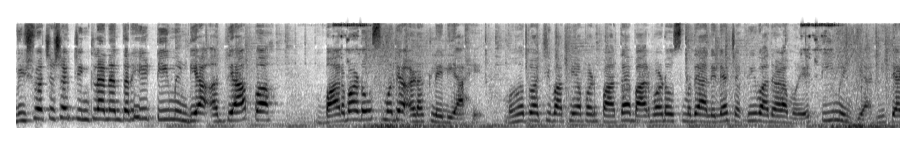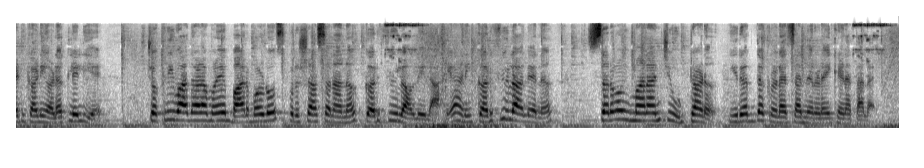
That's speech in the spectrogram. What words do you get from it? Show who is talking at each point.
Speaker 1: विश्वचषक जिंकल्यानंतरही team India अद्याप बार्बाडोसमध्ये अडकलेली आहे. महत्वाची बातमी आपण पाहताय बार्बाडोसमध्ये आलेल्या चक्रीवादळामुळे टीम इंडिया ही त्या ठिकाणी अडकलेली आहे. चक्रीवादळामुळे बार्बाडोस प्रशासनानं कर्फ्यू लावलेला आहे आणि कर्फ्यू लावल्यानं सर्व विमानांची उड्डाणं ही रद्द करण्याचा निर्णय घेण्यात आला आहे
